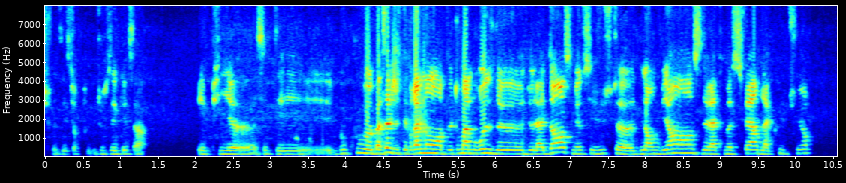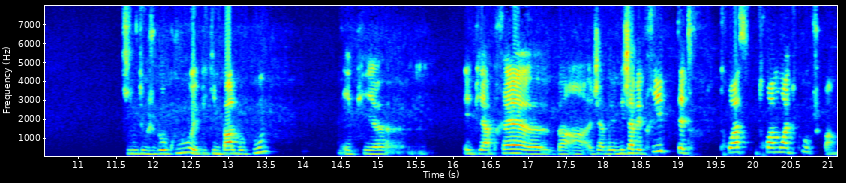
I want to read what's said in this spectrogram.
Je faisais surtout, je faisais que ça. Et puis, euh, c'était beaucoup. Euh, bah, ça, j'étais vraiment un peu tombée amoureuse de, la danse, mais aussi juste euh, de l'ambiance, de l'atmosphère, de la culture, qui me touche beaucoup et puis qui me parle beaucoup. Et puis, et puis après, ben, j'avais, mais j'avais pris peut-être trois, trois mois de cours, je crois.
